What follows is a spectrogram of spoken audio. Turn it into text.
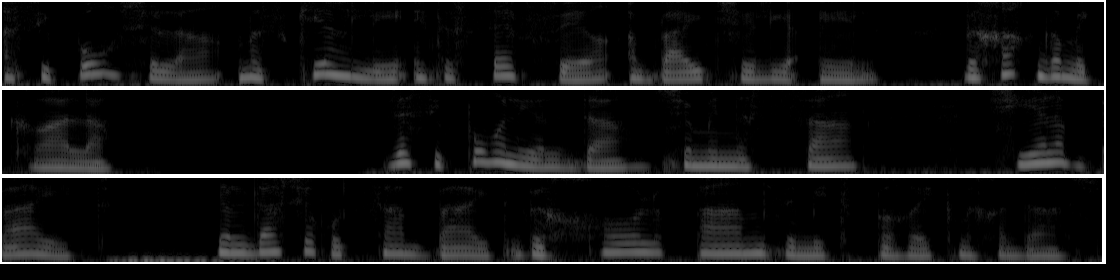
הסיפור שלה מזכיר לי את הספר הבית של יעל, וכך גם אקרא לה. זה סיפור על ילדה שמנסה שיהיה לה בית, ילדה שרוצה בית, וכל פעם זה מתפרק מחדש.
